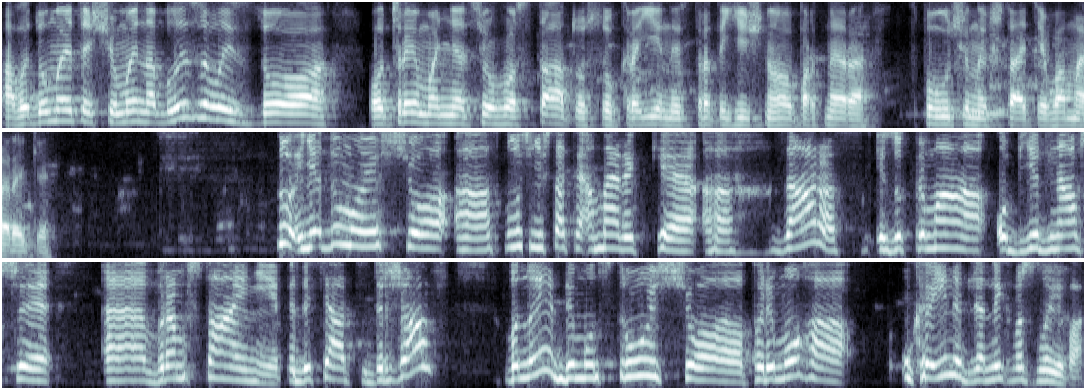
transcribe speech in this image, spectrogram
А ви думаєте, що ми наблизились до отримання цього статусу країни стратегічного партнера Сполучених Штатів Америки? Ну я думаю, що а, Сполучені Штати Америки а, зараз, і зокрема об'єднавши е, в Рамштайні 50 держав, вони демонструють, що перемога України для них важлива.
